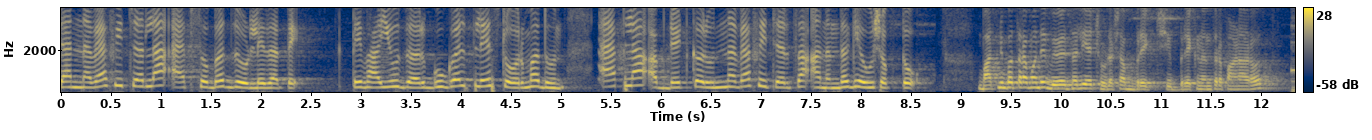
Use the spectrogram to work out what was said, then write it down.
त्या नव्या फीचरला ॲपसोबत जोडले जाते. तेव्हा युजर गुगल प्ले स्टोअरमधून ॲपला अपडेट करून नव्या फीचरचा आनंद घेऊ शकतो. बातमीपत्रामध्ये वेळ झाली आहे छोट्याशा ब्रेकची ब्रेकनंतर पाहणार आहोत.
